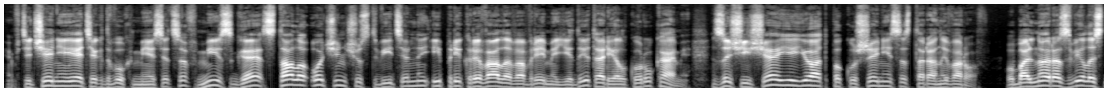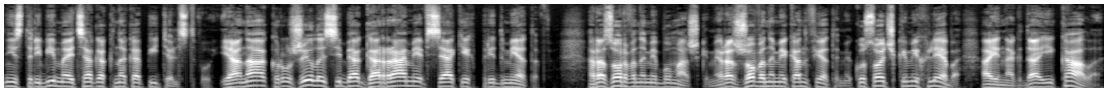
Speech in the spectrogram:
В течение этих двух месяцев мисс Г. стала очень чувствительной и прикрывала во время еды тарелку руками, защищая ее от покушений со стороны воров. У больной развилась неистребимая тяга к накопительству, и она окружила себя горами всяких предметов. Разорванными бумажками, разжеванными конфетами, кусочками хлеба, а иногда и кала.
